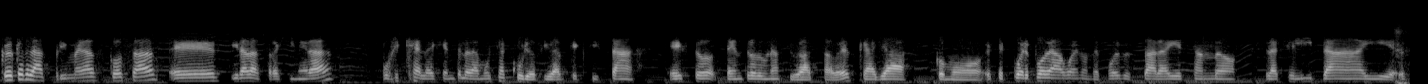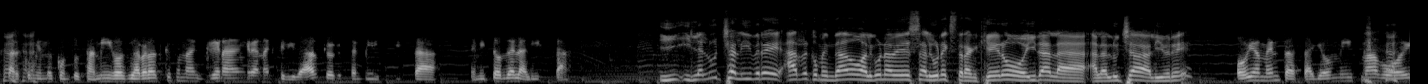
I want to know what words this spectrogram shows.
Creo que de las primeras cosas es ir a las trajineras, porque a la gente le da mucha curiosidad que exista esto dentro de una ciudad, ¿sabes? Que haya como este cuerpo de agua en donde puedes estar ahí echando la chelita y estar comiendo con tus amigos. La verdad es que es una gran, gran actividad. Creo que está en mi lista, en mi top de la lista. ¿Y, ¿Y, la lucha libre, has recomendado alguna vez a algún extranjero ir a la, a la lucha libre? Obviamente hasta yo misma voy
